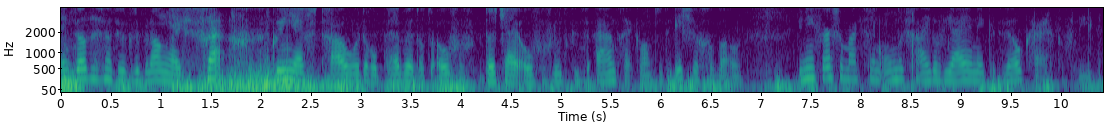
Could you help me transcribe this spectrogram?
En dat is natuurlijk de belangrijkste vraag. Kun jij vertrouwen erop hebben dat, over, dat jij overvloed kunt aantrekken? Want het is er gewoon. Het universum maakt geen onderscheid of jij en ik het wel krijgt of niet.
